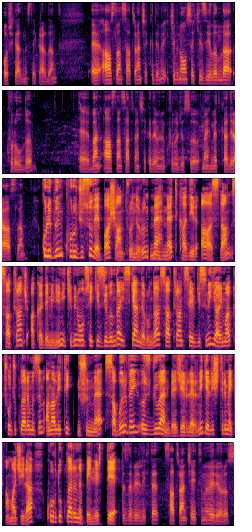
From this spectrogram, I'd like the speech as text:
hoş geldiniz tekrardan. Ee, Aslan Satranç Akademi 2018 yılında kuruldu. Ee, ben Aslan Satranç Akademi'nin kurucusu Mehmet Kadir Aslan. Kulübün kurucusu ve baş antrenörü Mehmet Kadir Ağaslan, Satranç Akademi'nin 2018 yılında İskenderun'da satranç sevgisini yaymak, çocuklarımızın analitik düşünme, sabır ve özgüven becerilerini geliştirmek amacıyla kurduklarını belirtti. Bizle birlikte satranç eğitimi veriyoruz.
